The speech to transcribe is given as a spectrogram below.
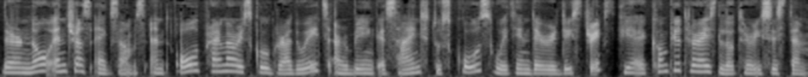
There are no entrance exams, and all primary school graduates are being assigned to schools within their districts via a computerized lottery system.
